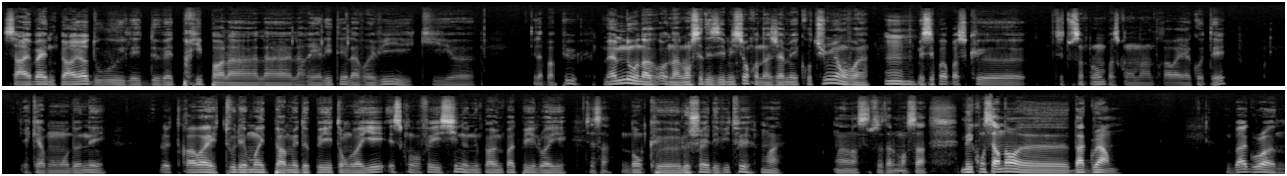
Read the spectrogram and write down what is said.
ça arrive à une période où il est- devait être pris par la, la, la réalité, la vraie vie, et qui, euh, il n'a pas pu. Même nous, on a, on a lancé des émissions qu'on n'a jamais continuées en vrai. Mhm. Mais c'est pas parce que. C'est tout simplement parce qu'on a un travail à côté et qu'à un moment donné, le travail, tous les mois, il te permet de payer ton loyer. Et ce qu'on fait ici ne nous permet pas de payer le loyer. C'est ça. Donc euh, le choix, il est vite fait. Non, c'est totalement ça. Mais concernant euh, background, Background.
